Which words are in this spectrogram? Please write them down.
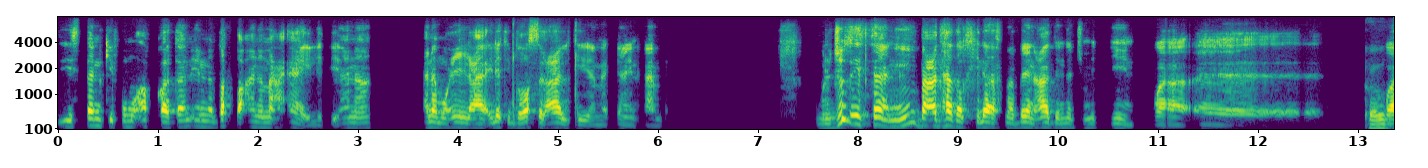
يستنكفوا مؤقتا انه بدي اطلع أنا مع عائلتي. أنا أنا معيل عائلتي بدي اوصل عائلتي إلى مكان آمن. والجزء الثاني بعد هذا الخلاف ما بين عادل نجم الدين و و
